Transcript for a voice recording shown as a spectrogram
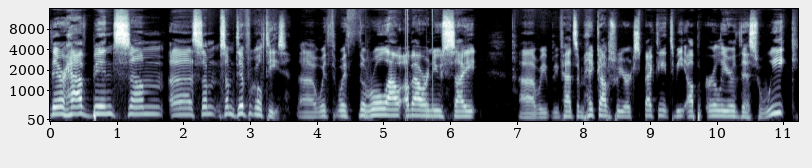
There have been some uh, some some difficulties uh, with with the rollout of our new site. Uh, we, we've had some hiccups. We were expecting it to be up earlier this week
